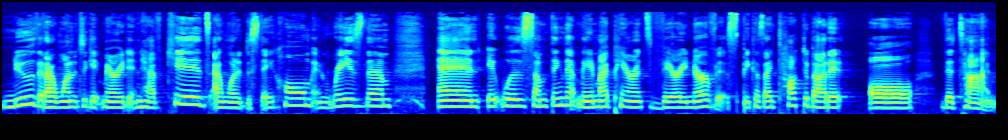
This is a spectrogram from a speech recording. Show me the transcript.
knew that I wanted to get married and have kids. I wanted to stay home and raise them. And it was something that made my parents very nervous because I talked about it all the time.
